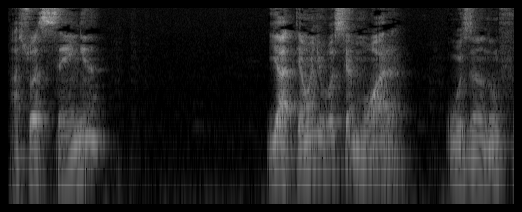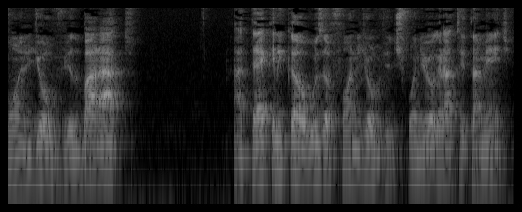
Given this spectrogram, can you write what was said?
a sua senha e até onde você mora usando um fone de ouvido barato. A técnica usa fone de ouvido disponível gratuitamente,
